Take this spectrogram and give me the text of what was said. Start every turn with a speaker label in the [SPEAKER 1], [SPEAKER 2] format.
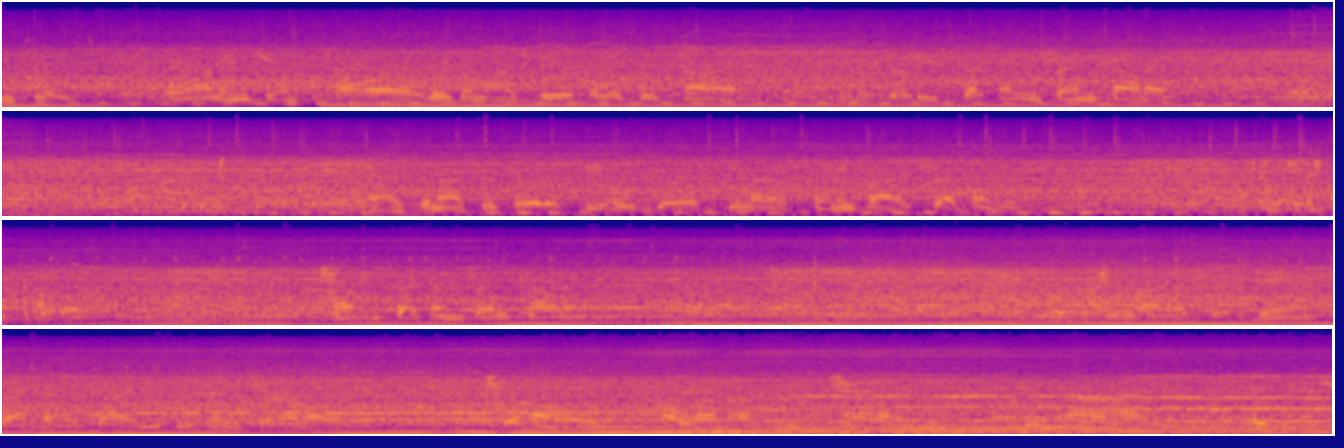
[SPEAKER 1] complete. We're on internal power with the launch vehicle at this time. 30 seconds and counting. Astronauts report it feels good. T minus 25 seconds. 20 seconds and counting. T minus 15 seconds. Guidance is internal. 12, 11, 10, 9. Ignition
